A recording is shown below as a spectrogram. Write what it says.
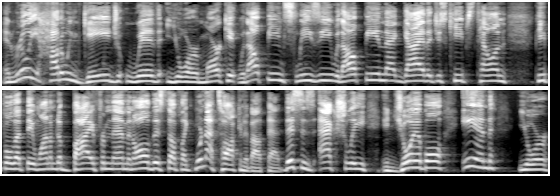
and really how to engage with your market without being sleazy, without being that guy that just keeps telling people that they want them to buy from them and all of this stuff. Like, we're not talking about that. This is actually enjoyable and your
